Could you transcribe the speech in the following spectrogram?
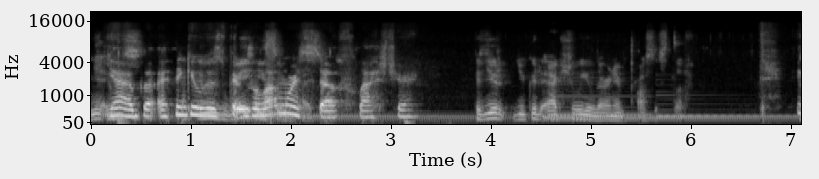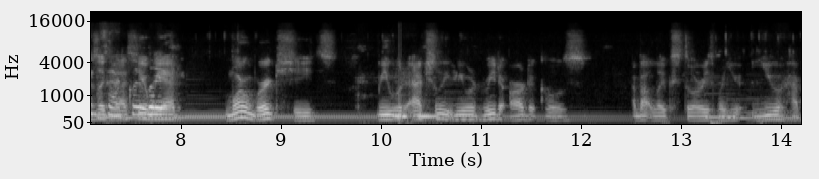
yeah, Yeah, was- but I think it, it was, was there was a lot more in high school. stuff last year. Because you you could actually learn and process stuff. It's like last Exactly. year Like, we had more worksheets. We would Mhm. actually we would read articles about like stories where you you have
